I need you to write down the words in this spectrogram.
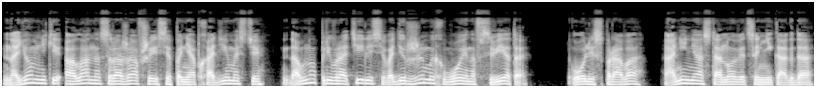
Наемники Алана, сражавшиеся по необходимости, давно превратились в одержимых воинов света. Олис права, они не остановятся никогда.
